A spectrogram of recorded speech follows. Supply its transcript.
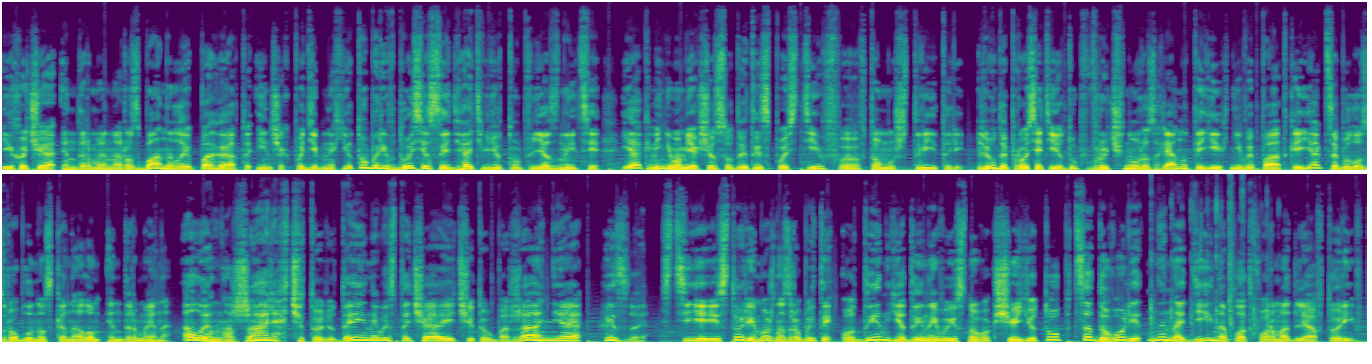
І хоча ендермена розбанили, багато інших подібних ютуберів досі сидять в ютуб в'язниці, як мінімум, якщо судити з постів е, в тому ж Твіттері. Люди просять Ютуб вручну розглянути їхні випадки, як це було зроблено з каналом Ендермена. Але на жаль, чи то людей не вистачає, чи то бажання, хизе. З цієї історії можна зробити один єдиний висновок, що YouTube – це доволі ненадійна платформа для авторів.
